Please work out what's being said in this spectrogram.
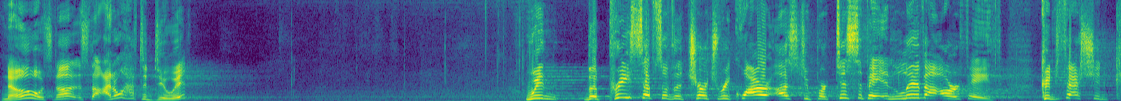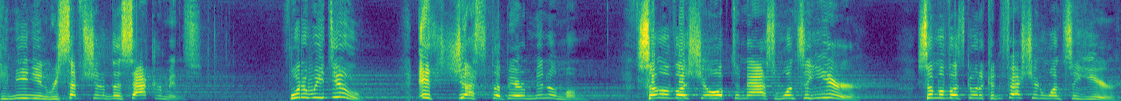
No, it's not, it's not, I don't have to do it. When the precepts of the church require us to participate and live out our faith, confession, communion, reception of the sacraments, what do we do? It's just the bare minimum. Some of us show up to Mass once a year. Some of us go to confession once a year.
